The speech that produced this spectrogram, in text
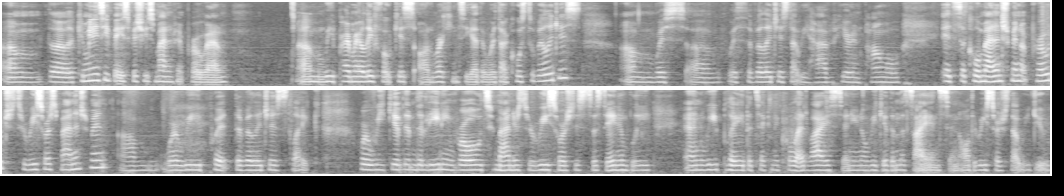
um, the community based fisheries management program, we primarily focus on working together with our coastal villages, um, with, uh, with the villages that we have here in Pango. It's a co management approach to resource management um, where we put the villages like where we give them the leading role to manage their resources sustainably. And we play the technical advice and you know we give them the science and all the research that we do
